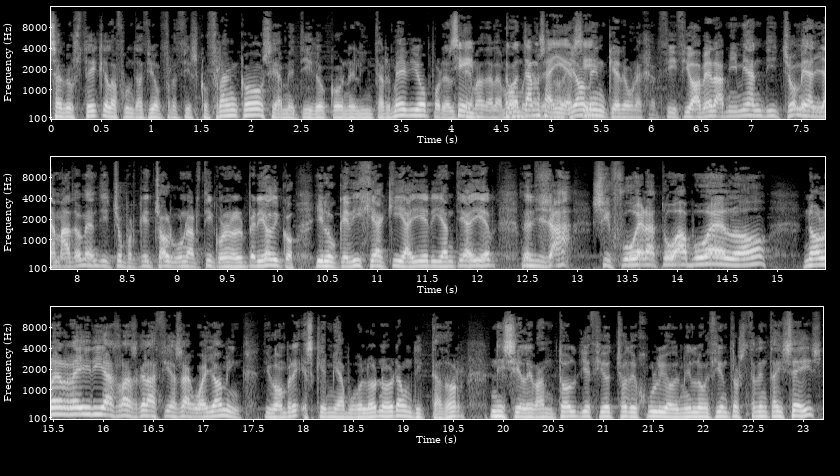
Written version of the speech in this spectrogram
¿Sabe usted que la Fundación Francisco Franco se ha metido con el intermedio por el Sí, tema de la lo contamos de ayer, Wyoming, sí. que era un ejercicio? A ver, a mí me han dicho, me han llamado, me han dicho, porque he hecho algún artículo en el periódico, y lo que dije aquí ayer y anteayer, me dicho, ah, si fuera tu abuelo, no le reirías las gracias a Wyoming. Digo, hombre, es que mi abuelo no era un dictador, ni se levantó el 18 de julio de 1936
